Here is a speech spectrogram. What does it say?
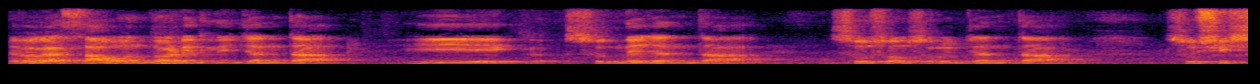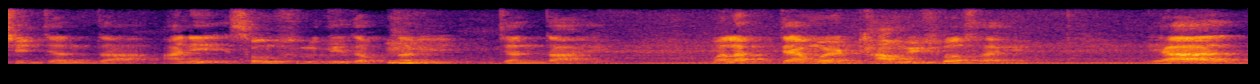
हे बघा सावंतवाडीतली जनता ही एक शून्य जनता सुसंस्कृत जनता सुशिक्षित जनता आणि संस्कृती जपणारी जनता आहे. मला त्यामुळे ठाम विश्वास आहे. ह्या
